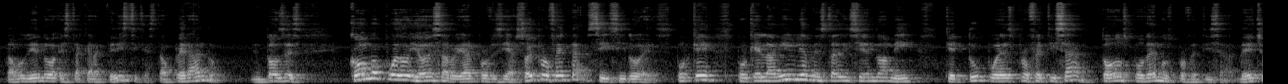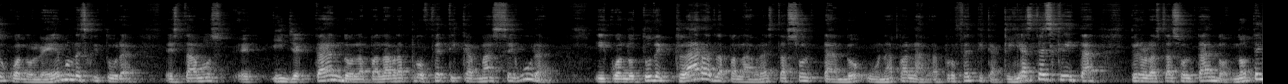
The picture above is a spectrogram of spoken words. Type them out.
Estamos viendo esta característica, está operando. Entonces, ¿Cómo puedo yo desarrollar profecía? ¿Soy profeta? Sí, sí lo es. ¿Por qué? Porque la Biblia me está diciendo a mí que tú puedes profetizar. Todos podemos profetizar. De hecho, cuando leemos la escritura, estamos eh, inyectando la palabra profética más segura. Y cuando tú declaras la palabra, estás soltando una palabra profética que ya está escrita, pero la estás soltando. No te,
